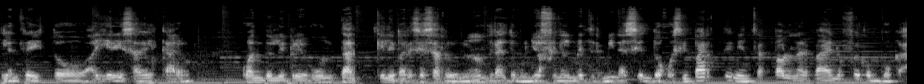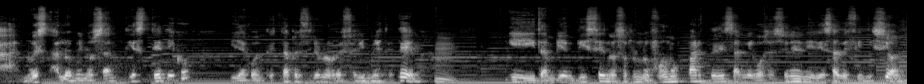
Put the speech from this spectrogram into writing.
que la entrevistó ayer Isabel Caro, cuando le preguntan qué le parece esa reunión donde Alto Muñoz finalmente termina siendo juez y parte, mientras Pablo Narváez no fue convocada. ¿No es a lo menos antiestético? Y ella contesta, prefiero no referirme a este tema. Hmm y también dice, nosotros no formamos parte de esas negociaciones ni de esas definiciones.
